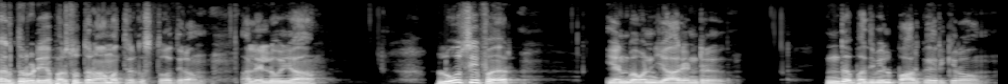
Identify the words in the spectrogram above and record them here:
கர்த்தருடைய பரிசுத்த நாமத்திற்கு ஸ்தோத்திரம். அல்லேலூயா. லூசிஃபர் என்பவன் யார் என்று இந்த பதிவில் பார்க்க இருக்கிறோம்.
